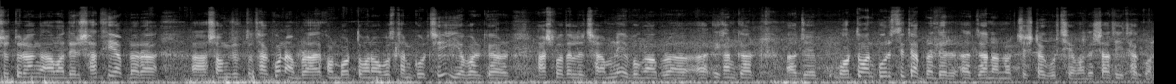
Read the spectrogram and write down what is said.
সুতরাং আমাদের সাথে আপনারা সংযুক্ত থাকুন। আমরা এখন বর্তমানে অবস্থান করছি ইয়াবারকার হাসপাতালের সামনে এবং আমরা এখানকার যে বর্তমান পরিস্থিতি আপনাদের জানানোর চেষ্টা করছি। আমাদের সাথেই থাকুন।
